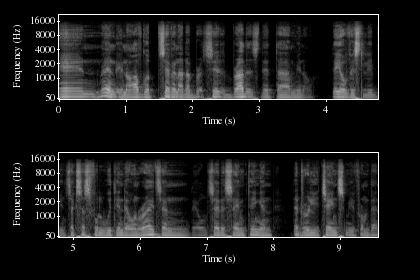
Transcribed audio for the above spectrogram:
And man, you know, I've got seven other br- brothers that um, you know they obviously been successful within their own rights, and they all say the same thing, and that really changed me from then.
